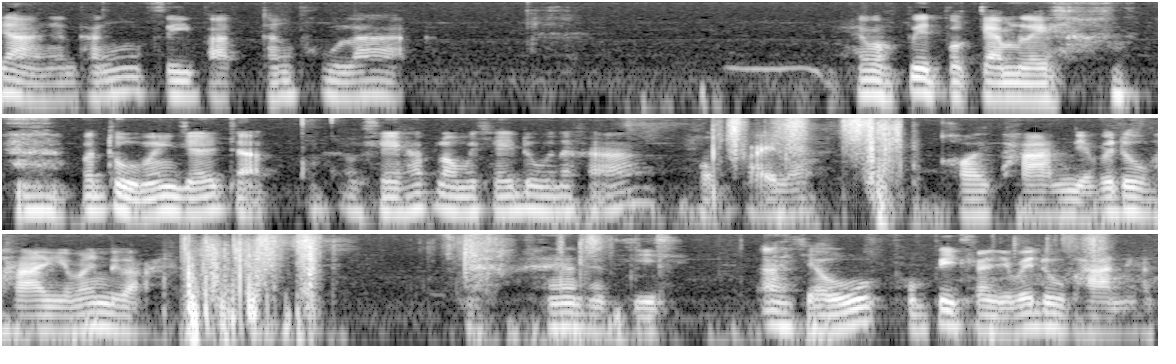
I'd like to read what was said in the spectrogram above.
อย่างกันทั้งซีบัตทั้งพูล่า ให้ผมปิดโปรแกรมเลย วัตถุแม่งเยอะจัด โอเคครับ ลองไปใช้ดูนะครับผมไปแล้ว คอยพาน เดี๋ยวไปดูพานกันบ้างดีกว่าห้านาที อะ เดี๋ยวผมปิดกันเดี๋ยวไปดูพานกัน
